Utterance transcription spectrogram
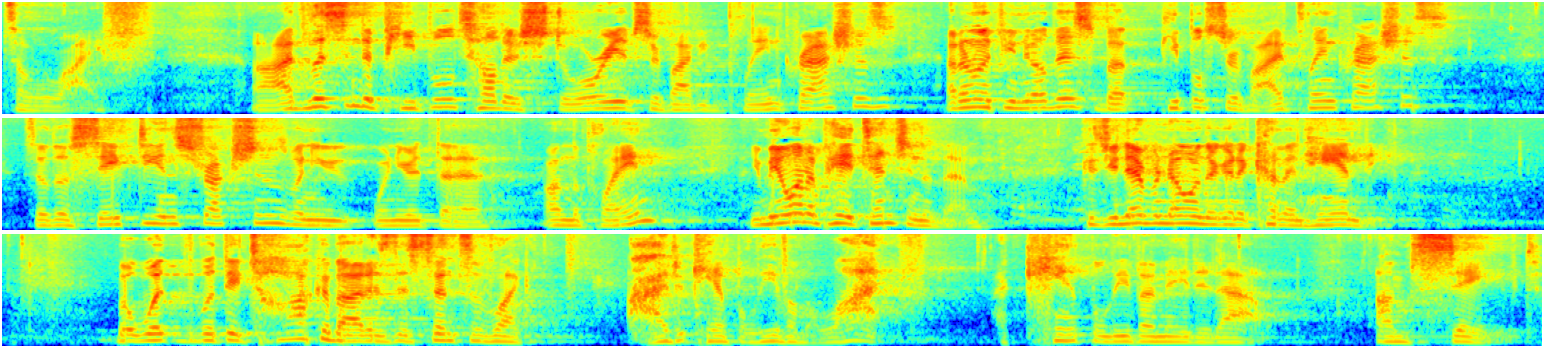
to life. Uh, I've listened to people tell their story of surviving plane crashes. I don't know if you know this, but people survive plane crashes. So those safety instructions when you when you're at the on the plane, you may want to pay attention to them because you never know when they're going to come in handy. But what, what they talk about is this sense of like, I can't believe I'm alive. I can't believe I made it out. I'm saved.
